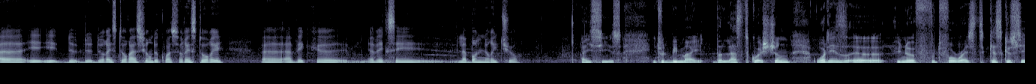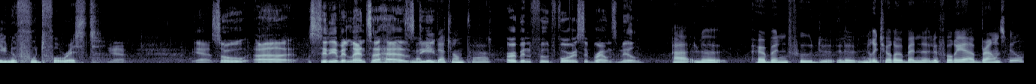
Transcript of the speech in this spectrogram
euh, et, et de, de- de restauration, de quoi se restaurer euh, avec, euh, avec ces- la bonne nourriture? I see. It will be my the last question. What is uh, une food forest? Qu'est-ce que c'est une food forest? Yeah. So uh, City of Atlanta has La ville the d'Atlanta urban food forest at Browns Mill. a le urban food, le nourriture urbaine, le forêt à Brownsville.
